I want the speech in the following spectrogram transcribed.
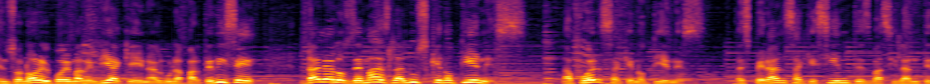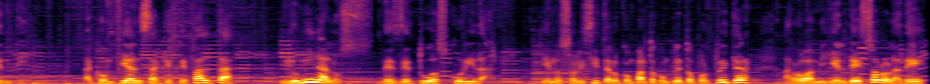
En su honor el poema del día que en alguna parte dice, dale a los demás la luz que no tienes, la fuerza que no tienes, la esperanza que sientes vacilante en ti, la confianza que te falta, ilumínalos desde tu oscuridad. Quien lo solicite lo comparto completo por Twitter, arroba Miguel D, solo la D,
